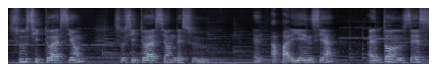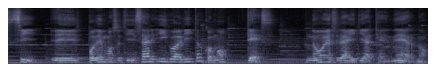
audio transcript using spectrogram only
su situación su situación de su eh, apariencia, entonces sí, eh, podemos utilizar igualito como des. No es la idea tener, no,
